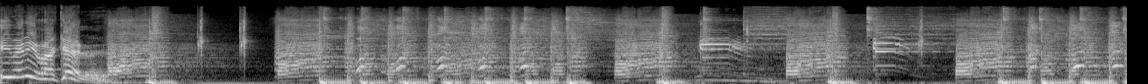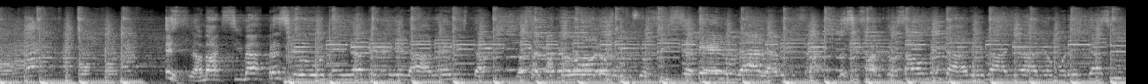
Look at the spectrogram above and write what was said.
y vení Raquel. La máxima expresión en la tele y en la revista. Los todos los y se te la vista. Los infartos aumentaron año a año por este asunto.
